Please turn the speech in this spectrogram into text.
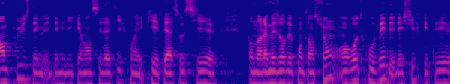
en plus des, médicaments sédatifs qui étaient associés pendant la mesure de contention, on retrouvait des, chiffres qui étaient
